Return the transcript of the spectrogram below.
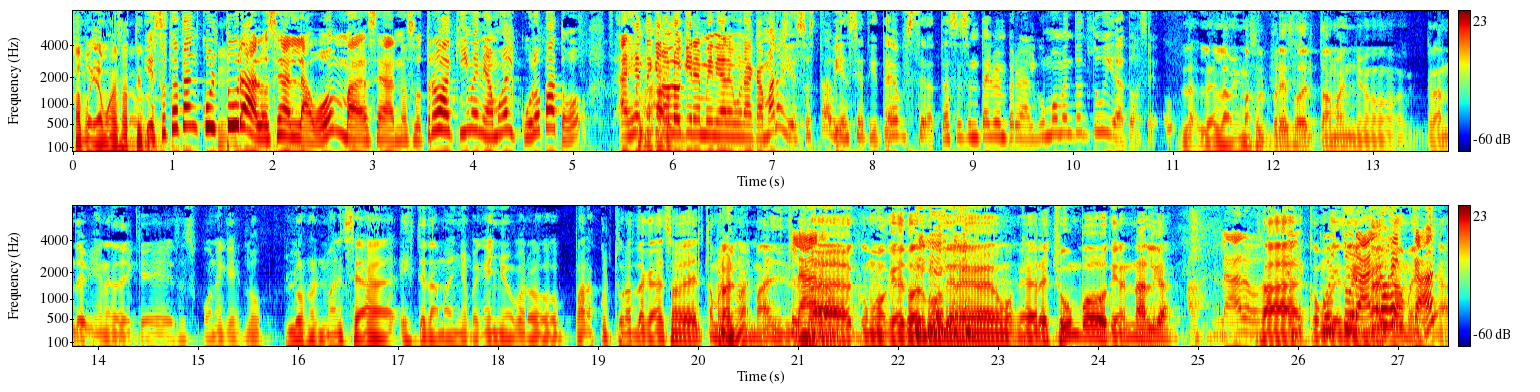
Apoyamos esa actitud. Y eso está tan cultural, o sea, la bomba. O sea, nosotros aquí meneamos el culo para todo. Hay gente que no lo quiere menear en una cámara y eso está bien si a ti te, te hace sentir bien, pero en algún momento en tu vida tú haces... uh, La, la- la misma sorpresa del tamaño grande viene de que se supone que lo, lo normal sea este tamaño pequeño, pero para culturas de acá eso es el tamaño Normal. normal. Claro. O sea, como que todo el mundo tiene, como que eres chumbo, tienes nalga. claro. O sea, como que cultural tienes nos nalga,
